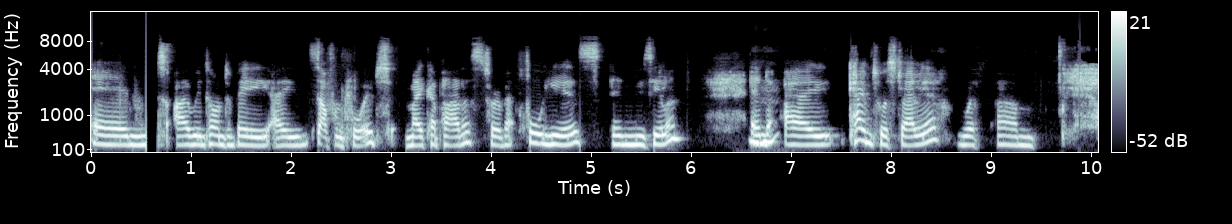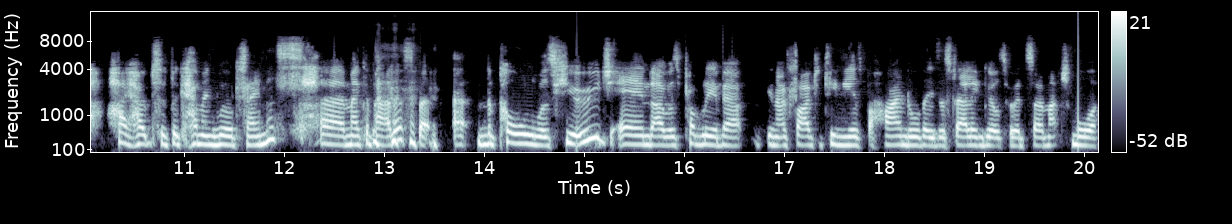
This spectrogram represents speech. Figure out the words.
and I went on to be a self-employed makeup artist for about four years in New Zealand. And I came to Australia with um, high hopes of becoming world famous uh, makeup artist, but uh, the pool was huge, and I was probably about you know five to ten years behind all these Australian girls who had so much more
